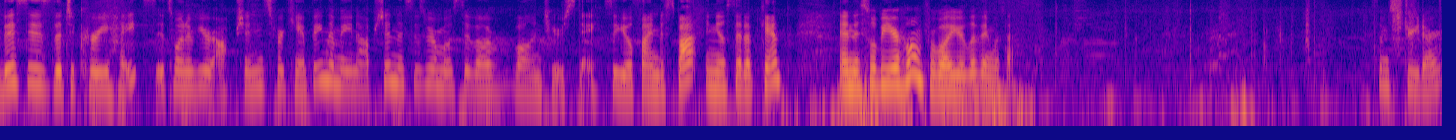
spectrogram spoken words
This is the Takure Heights. It's one of your options for camping, the main option. This is where most of our volunteers stay. So you'll find a spot and you'll set up camp and this will be your home for while you're living with us. Some street art.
